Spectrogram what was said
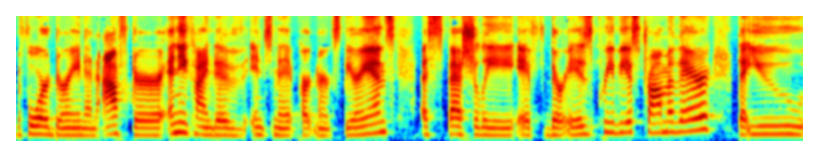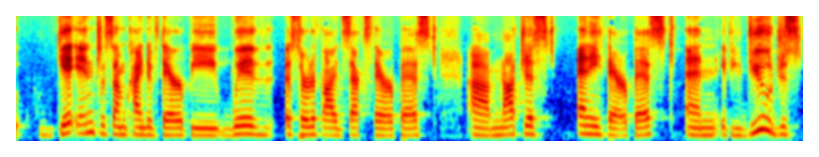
before, during, and after any kind of intimate partner experience, especially if there is previous trauma there, that you get into some kind of therapy with a certified sex therapist, um, not just any therapist. And if you do just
